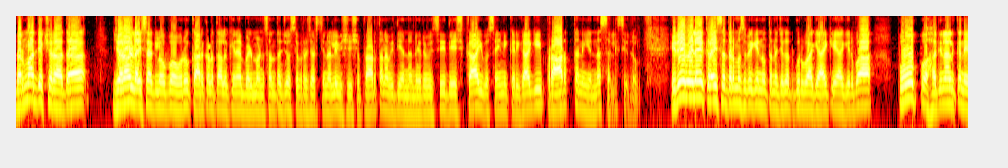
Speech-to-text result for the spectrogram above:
ಧರ್ಮಾಧ್ಯಕ್ಷರಾದ ಜೆರಾಲ್ಡ್ ಐಸಾಕ್ ಲೋಬೋ ಅವರು ಕಾರ್ಕಳ ತಾಲೂಕಿನ ಬೆಳ್ಮಣ್ ಸಂತ ಜೋಸೆಫರ ಚರ್ಚಿನಲ್ಲಿ ವಿಶೇಷ ಪ್ರಾರ್ಥನಾ ವಿಧಿಯನ್ನು ನಿರ್ವಹಿಸಿ ದೇಶ ಕಾಯುವ ಸೈನಿಕರಿಗಾಗಿ ಪ್ರಾರ್ಥನೆಯನ್ನು ಸಲ್ಲಿಸಿದರು ಇದೇ ವೇಳೆ ಕ್ರೈಸ್ತ ಧರ್ಮಸಭೆಗೆ ನೂತನ ಜಗದ್ಗುರುವಾಗಿ ಆಯ್ಕೆಯಾಗಿರುವ ಪೋಪ್ ಹದಿನಾಲ್ಕನೇ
